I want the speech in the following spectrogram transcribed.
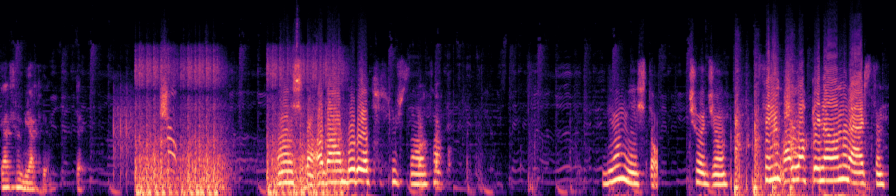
Gel şunu bir yak işte adam buraya pusmuş zaten. Diyor mu işte o çocuğu. Senin Allah belanı versin.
